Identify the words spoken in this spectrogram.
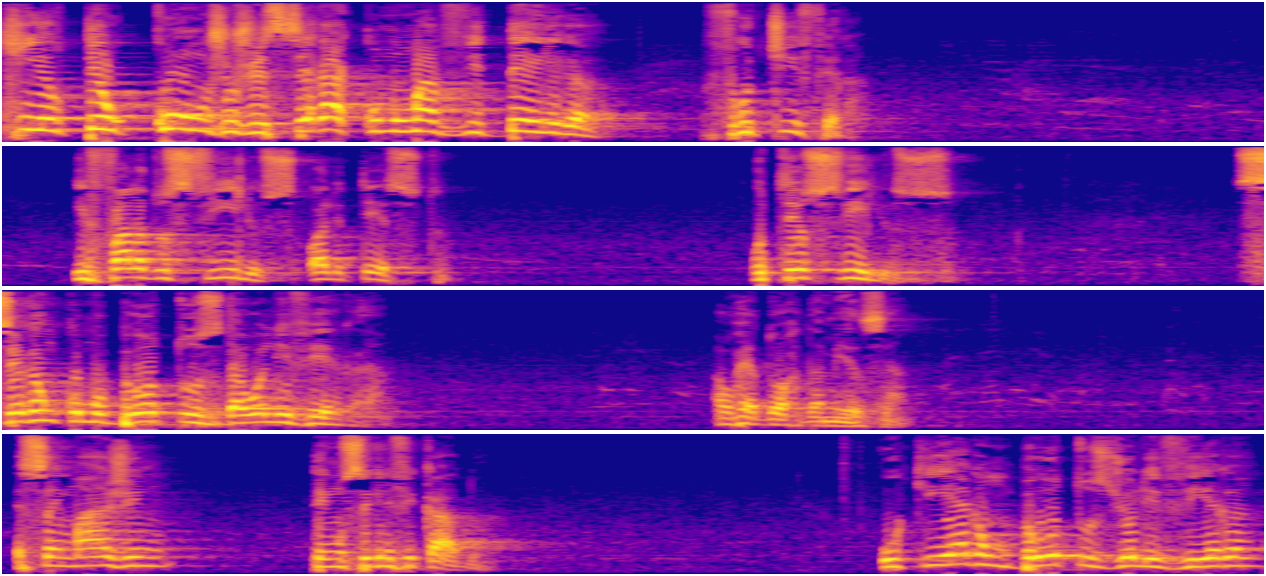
Que o teu cônjuge será como uma videira frutífera. E fala dos filhos, olha o texto. Os teus filhos serão como brotos da oliveira ao redor da mesa. Essa imagem tem um significado. O que eram brotos de oliveira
